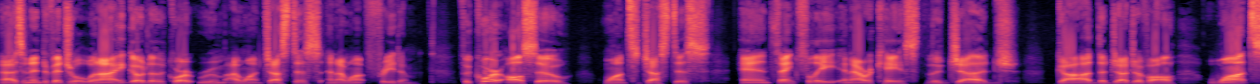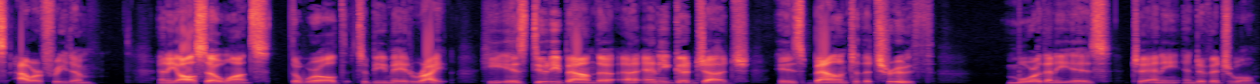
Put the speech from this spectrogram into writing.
as an individual, when I go to the courtroom, I want justice and I want freedom. The court also wants justice, and thankfully, in our case, the judge, God, the judge of all, wants our freedom, and he also wants the world to be made right. He is duty bound. The, uh, any good judge is bound to the truth more than he is to any individual.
